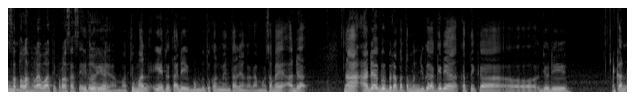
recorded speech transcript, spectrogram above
setelah melewati proses itu, itu ya. dia. Ma- Cuman ya itu tadi membutuhkan mental yang gak gampang. Sampai ada, nah ada beberapa teman juga akhirnya ketika eh, jadi kan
